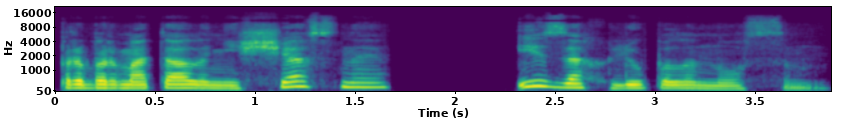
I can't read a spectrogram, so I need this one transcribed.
пробормотала несчастная и захлюпала носом.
